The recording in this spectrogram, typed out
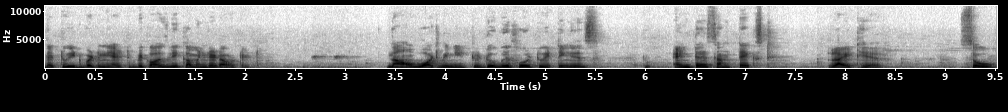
the tweet button yet because we commented out it. Now what we need to do before tweeting is to enter some text right here. So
